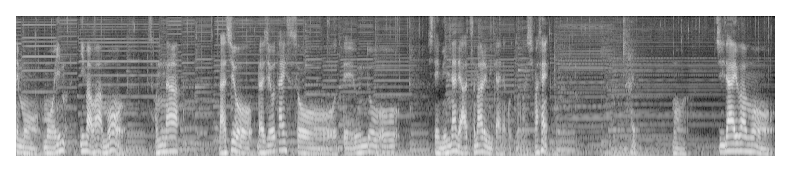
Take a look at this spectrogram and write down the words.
でももう今今はもうそんなラジオラジオ体操で運動をしてみんなで集まるみたいなことはしません。はいもう時代はも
